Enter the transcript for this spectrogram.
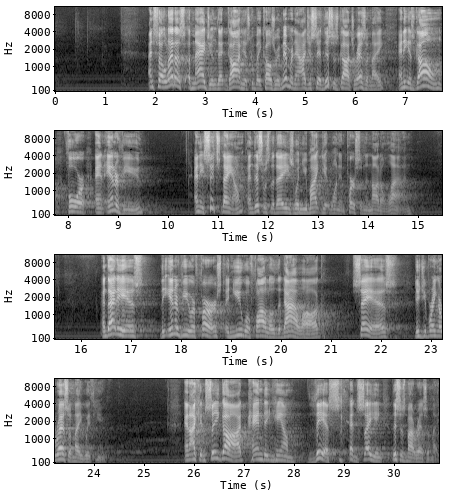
And so let us imagine that God has, because remember now, I just said this is God's resume, and He has gone for an interview, and He sits down, and this was the days when you might get one in person and not online. And that is the interviewer first, and you will follow the dialogue, says, Did you bring a resume with you? And I can see God handing him this and saying, This is my resume.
